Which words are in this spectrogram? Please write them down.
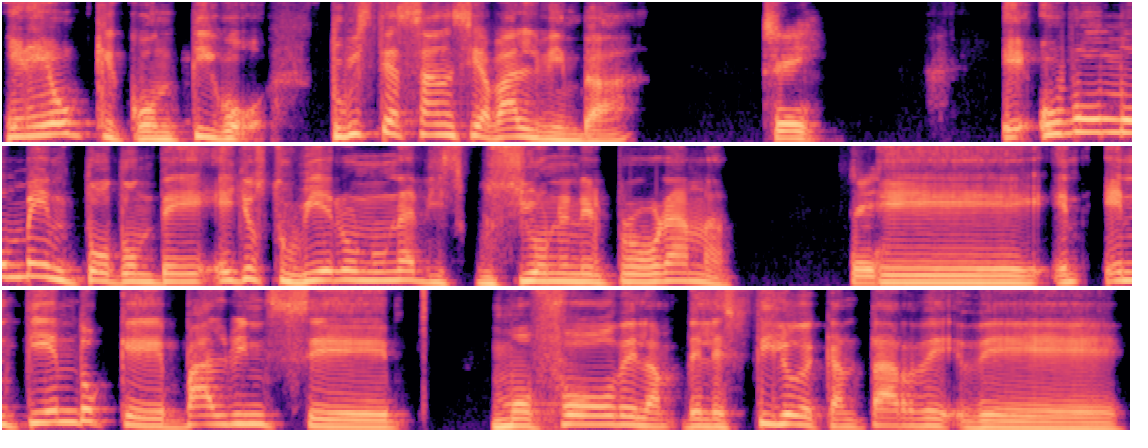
creo que contigo. Tuviste a Sancia Balvin, ¿va? Sí. eh, hubo un momento donde ellos tuvieron una discusión en el programa. Eh, entiendo que Balvin se mofó de la, del estilo de cantar de, de,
